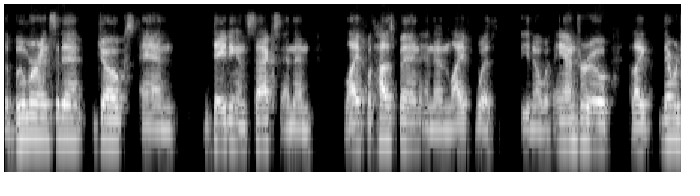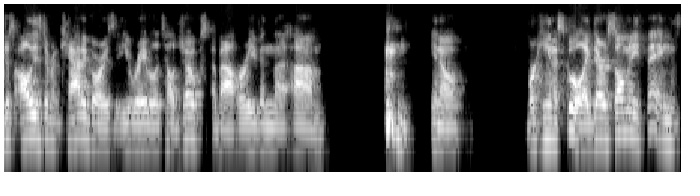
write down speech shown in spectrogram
the boomer incident jokes and dating and sex, and then life with husband, and then life with, you know, with Andrew. Like there were just all these different categories that you were able to tell jokes about or even the um you know working in a school. Like there are so many things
